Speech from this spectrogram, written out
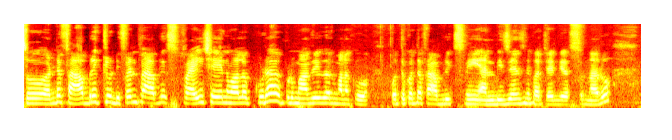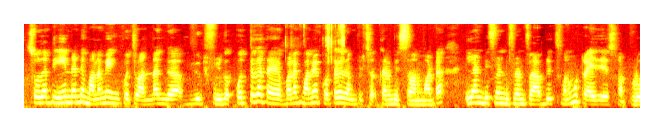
సో అంటే ఫ్యాబ్రిక్లో డిఫరెంట్ ఫ్యాబ్రిక్స్ ట్రై చేయని వాళ్ళకు కూడా ఇప్పుడు మాధవి గారు మనకు కొత్త కొత్త ఫ్యాబ్రిక్స్ని అండ్ డిజైన్స్ని పరిచయం చేస్తున్నారు. సో దట్ ఏంటంటే మనమే ఇంకొంచెం అందంగా బ్యూటిఫుల్గా కొత్తగా తయారు మనకు మనమే కొత్తగా కనిపించ కనిపిస్తాం అనమాట ఇలాంటి డిఫరెంట్ డిఫరెంట్ ఫ్యాబ్రిక్స్ మనము ట్రై చేసినప్పుడు.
